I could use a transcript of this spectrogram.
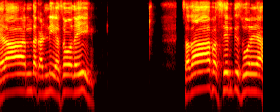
ஏரார்ந்த கண்ணி யசோதை சதா பசியந்தி சூரையா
